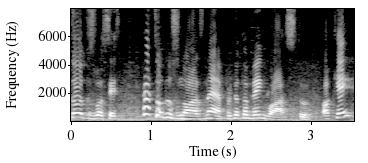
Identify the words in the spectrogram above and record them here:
todos vocês. Para todos nós, né? Porque eu também gosto, ok?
